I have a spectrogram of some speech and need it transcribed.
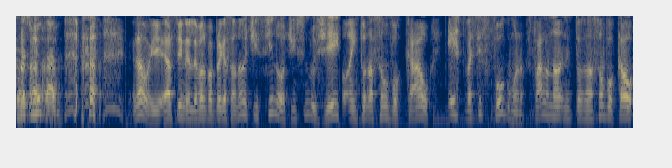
Conheço um bocado. Não, e é assim, né? Levando pra pregação. Não, eu te ensino, eu te ensino o jeito, a entonação vocal. Eita, vai ser fogo, mano. Fala na entonação vocal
